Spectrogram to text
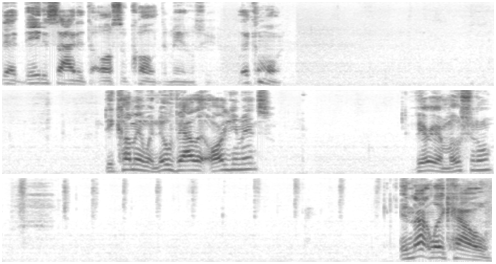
that they decided to also call it the manosphere. Like, come on. They come in with no valid arguments, very emotional. And not like how,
